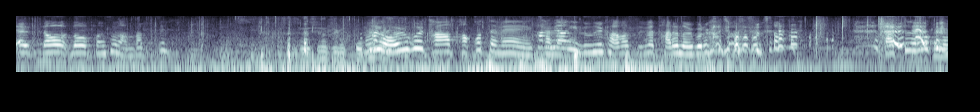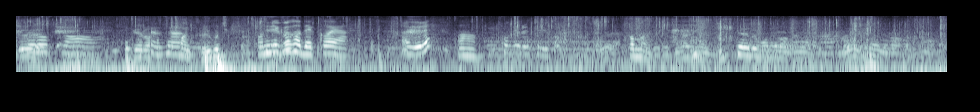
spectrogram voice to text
야, 너, 너 방송 안 봤지? 대신에 지금 고기 우리 얼굴 다 바꿨다며. 한 명이 눈을 감았으면 다른 얼굴을 가져와서 붙였어. 나 들었어, 들었어. 고개를 한 번만 들고 찍자. 언니 그거 내 거야. 아 그래? 어. 고개를 들고. 고개 약간만 들고. 네가 지금 밑에도 보느라고 너무 신경 들어가지고.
